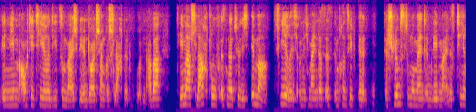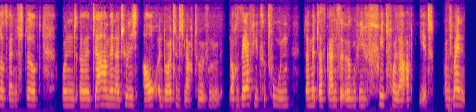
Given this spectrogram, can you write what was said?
wir nehmen auch die Tiere, die zum Beispiel in Deutschland geschlachtet wurden. Aber Thema Schlachthof ist natürlich immer schwierig und ich meine, das ist im Prinzip der, der schlimmste Moment im Leben eines Tieres, wenn es stirbt. Und äh, da haben wir natürlich auch in deutschen Schlachthöfen noch sehr viel zu tun, damit das Ganze irgendwie friedvoller abgeht. Und ich meine,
